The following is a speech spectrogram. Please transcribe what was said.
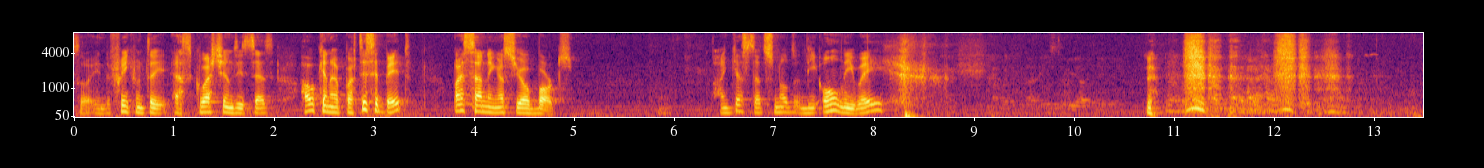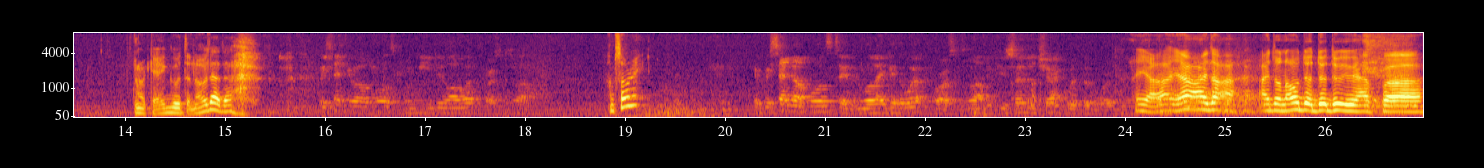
So in the frequently asked questions, it says, how can I participate? By sending us your boards. I guess that's not the only way. That needs to be updated. okay, good to know that. uh. If we send you our boards, can we do our work for us as well? I'm sorry? If we send our boards to them, will they do the work for us as well? If you send a check with the. Yeah, yeah, I, don't- I don't know. Do, do, do you have uh,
